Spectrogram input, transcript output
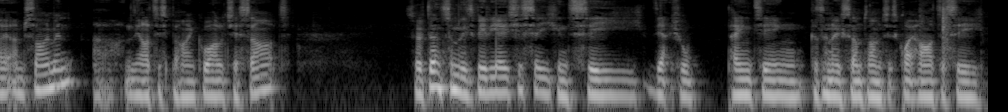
Hi, I'm Simon. Uh, I'm the artist behind Koala Chess Art. So I've done some of these videos just so you can see the actual painting, because I know sometimes it's quite hard to see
